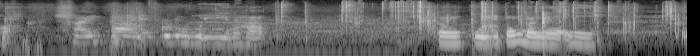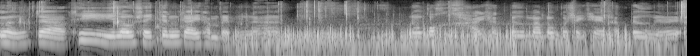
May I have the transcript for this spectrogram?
ขอ ใช้กาวกลุยนะคะกาวกลุยต้องมาเลาะเลย หลังจากที่เราใช้กรรไกรทำแบบนี้นะคะเราก็คือขายคัตเตอร์มาเราก็ใช้แทนคัตเตอร์ไปแล้วเนี่ย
